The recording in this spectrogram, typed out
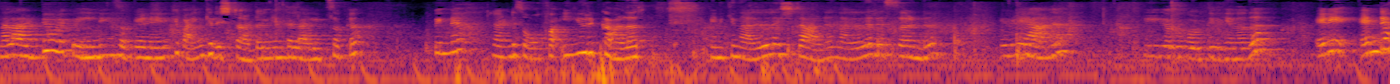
നല്ല അടിപൊളി പെയിന്റിങ്സ് ഒക്കെ ഉണ്ട്. എനിക്ക് ഭയങ്കര ഇഷ്ടമാണ് ഇങ്ങനത്തെ ലൈറ്റ്സ് ഒക്കെ. പിന്നെ രണ്ട് സോഫ ഈ ഒരു കളർ എനിക്ക് നല്ല ഇഷ്ടമാണ് നല്ല രസമുണ്ട്. ഇവിടെയാണ് ടി വി ഒക്കെ കൊടുത്തിരിക്കുന്നത്. ഇനി എന്റെ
